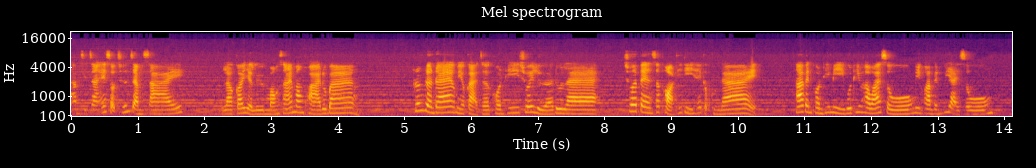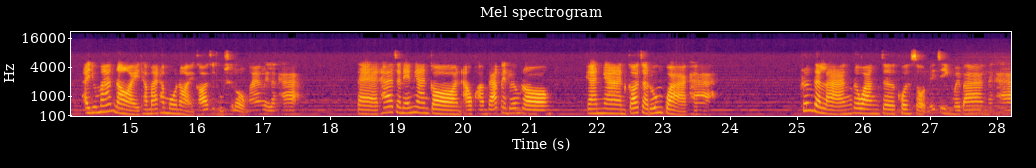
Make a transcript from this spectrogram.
ทำจิตใจให้สดชื่นแจ่มใส แล้วก็อย่าลืมมองซ้ายมองขวาดูบ้าง ครึ่งเดือนแรกมีโอกาสเจอคนที่ช่วยเหลือดูแล ช่วยเป็นซัพพอร์ตที่ดีให้กับคุณได้ ถ้าเป็นคนที่มีวุฒิภาวะสูง มีความเป็นผู้ใหญ่สูง อายุมากหน่อยธรรมะธรรมโมหน่อยก็จะถูกฉลกมากเลยล่ะค่ะ แต่ถ้าจะเน้นงานก่อนเอาความรักเป็นเรื่องรอง การงานก็จะรุ่งกว่าค่ะ ครึ่งเดือนหลังระวังเจอคนโสดไม่จริงไว้บ้างนะคะ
